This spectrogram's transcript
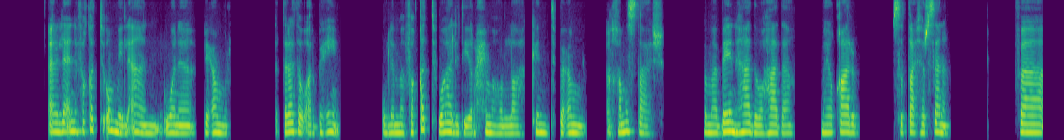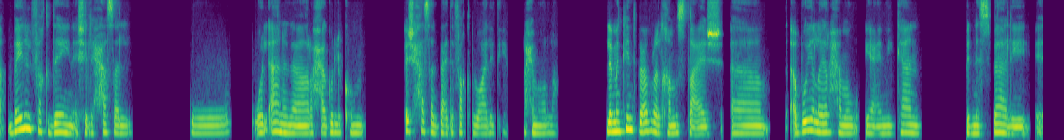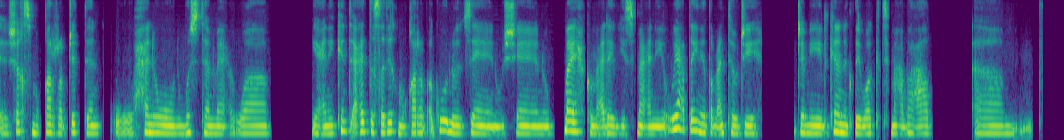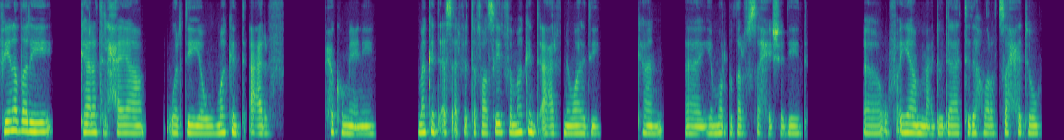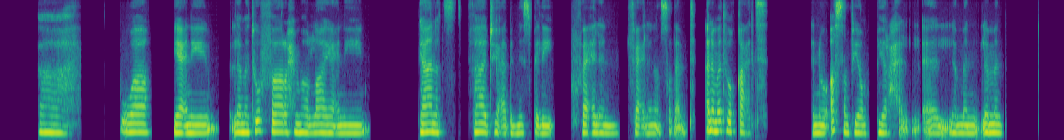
لأن فقدت أمي الآن وأنا بعمر ثلاثة وأربعين ولما فقدت والدي رحمه الله كنت بعمر الخمسة عشر فما بين هذا وهذا ما يقارب ستة عشر سنة. فبين الفقدين إيش اللي حصل؟ و... والآن أنا راح أقول لكم إيش حصل بعد فقد والدي رحمه الله. لما كنت بعمر الخمسة عشر أبوي الله يرحمه يعني كان بالنسبة لي آه، شخص مقرب جدا وحنون ومستمع ويعني كنت أعد صديق مقرب أقوله زين وشين وما يحكم علي ويسمعني ويعطيني طبعا توجيه جميل كنا نقضي وقت مع بعض. في نظري كانت الحياة وردية وما كنت أعرف بحكم يعني ما كنت أسأل في التفاصيل فما كنت أعرف أن والدي كان آه، يمر بظرف صحي شديد. وفي أيام معدودات تدهورت صحته. آه، ويعني لما توفى رحمه الله يعني كانت فاجعة بالنسبة لي فعلا فعلا انصدمت. أنا ما توقعت أنه أصلا في يوم بيرحل آه، لما لما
